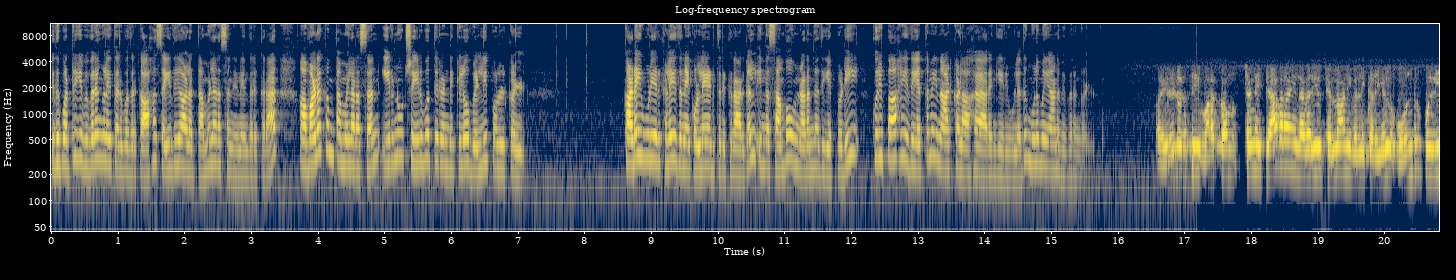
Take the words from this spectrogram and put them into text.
இது பற்றிய விவரங்களை தருவதற்காக செய்தியாளர் தமிழரசன் இணைந்திருக்கிறார். வணக்கம் தமிழரசன். இருநூற்று இருபத்தி இரண்டு கிலோ வெள்ளிப் பொருட்கள் கடை ஊழியர்களே இதனை கொள்ளையடித்திருக்கிறார்கள். இந்த சம்பவம் நடந்தது எப்படி? குறிப்பாக இது எத்தனை நாட்களாக அரங்கேறியுள்ளது? முழுமையான விவரங்கள். எழிலரசி வணக்கம். சென்னை தியாகராய நகரில் செல்லாணி வெள்ளிக்கடையில் ஒன்று புள்ளி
